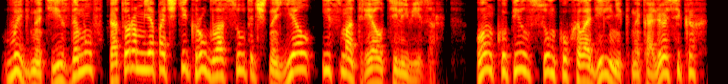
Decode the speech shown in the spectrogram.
выгнать из дому, в котором я почти круглосуточно ел и смотрел телевизор. Он купил сумку-холодильник на колесиках,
